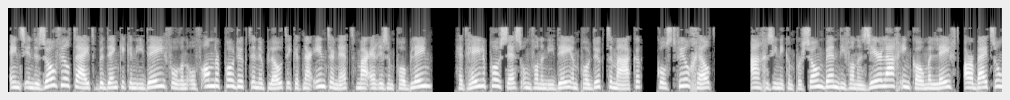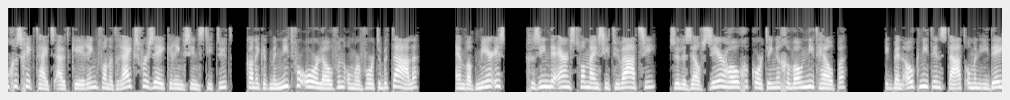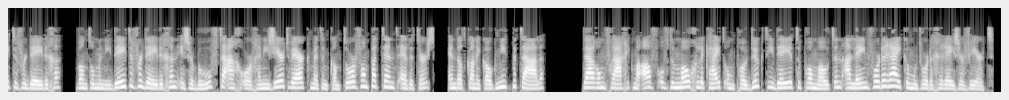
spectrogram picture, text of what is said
Eens in de zoveel tijd bedenk ik een idee voor een of ander product en upload ik het naar internet, maar er is een probleem. Het hele proces om van een idee een product te maken, kost veel geld. Aangezien ik een persoon ben die van een zeer laag inkomen leeft, arbeidsongeschiktheidsuitkering van het Rijksverzekeringsinstituut, kan ik het me niet veroorloven om ervoor te betalen. En wat meer is, gezien de ernst van mijn situatie, zullen zelfs zeer hoge kortingen gewoon niet helpen. Ik ben ook niet in staat om een idee te verdedigen, want om een idee te verdedigen is er behoefte aan georganiseerd werk met een kantoor van patenteditors, en dat kan ik ook niet betalen. Daarom vraag ik me af of de mogelijkheid om productideeën te promoten alleen voor de rijken moet worden gereserveerd.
